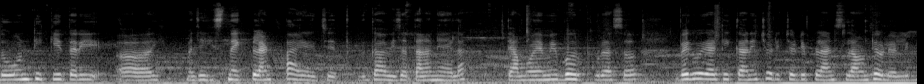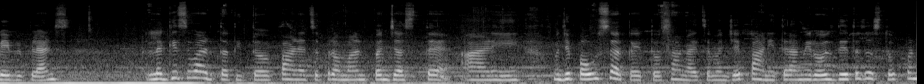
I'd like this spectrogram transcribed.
दोन ठिकी तरी म्हणजे स्नेक प्लांट पाहिजेत गावी जाताना न्यायला. त्यामुळे मी भरपूर असं वेगवेगळ्या ठिकाणी छोटी छोटी प्लांट्स लावून ठेवलेली बेबी प्लांट्स लगेच वाढतात इथं. पाण्याचं प्रमाण पण जास्त आहे. आणि म्हणजे पाऊससारखा येतो. सांगायचं म्हणजे पाणी तर आम्ही रोज देतच असतो पण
